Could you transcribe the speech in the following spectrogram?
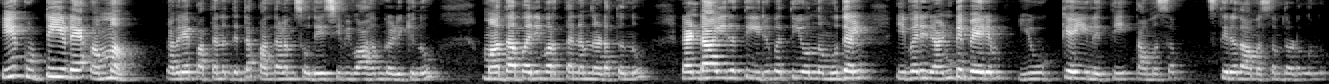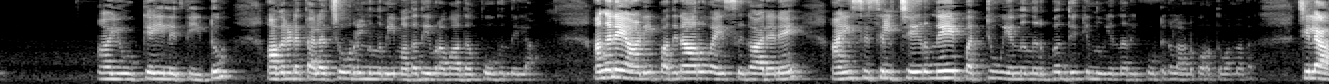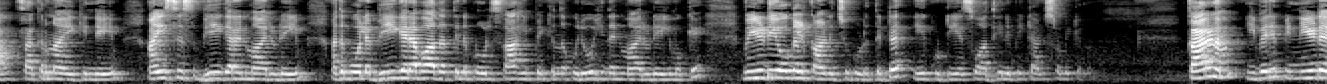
ഈ കുട്ടിയുടെ അമ്മ അവരെ പത്തനംതിട്ട പന്തളം സ്വദേശി വിവാഹം കഴിക്കുന്നു. മതപരിവർത്തനം നടത്തുന്നു. രണ്ടായിരത്തി ഇരുപത്തിയൊന്ന് മുതൽ ഇവർ രണ്ടുപേരും യു കെയിലെത്തി താമസം സ്ഥിരതാമസം തുടങ്ങുന്നു. ആ യു കെയിലെത്തിയിട്ടും അവരുടെ തലച്ചോറിൽ നിന്നും ഈ മതതീവ്രവാദം പോകുന്നില്ല. അങ്ങനെയാണ് ഈ പതിനാറ് വയസ്സുകാരനെ ഐസിസിൽ ചേർന്നേ പറ്റൂ എന്ന് നിർബന്ധിക്കുന്നു എന്ന റിപ്പോർട്ടുകളാണ് പുറത്തു വന്നത്. ചില സക്കർ നായിക്കിന്റെയും ഐസിസ് ഭീകരന്മാരുടെയും അതുപോലെ ഭീകരവാദത്തിന് പ്രോത്സാഹിപ്പിക്കുന്ന പുരോഹിതന്മാരുടെയും ഒക്കെ വീഡിയോകൾ കാണിച്ചു കൊടുത്തിട്ട് ഈ കുട്ടിയെ സ്വാധീനിപ്പിക്കാൻ ശ്രമിക്കുന്നു. കാരണം ഇവർ പിന്നീട്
